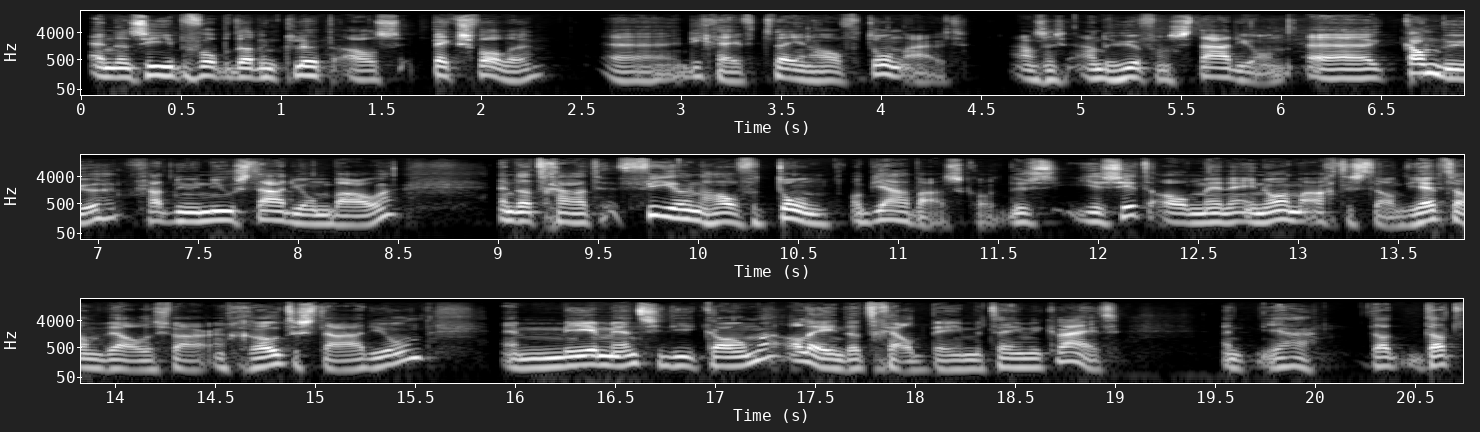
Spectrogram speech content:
En dan zie je bijvoorbeeld dat een club als PEC Zwolle, eh, die geeft 2,5 ton uit aan, zijn- aan de huur van een stadion. Eh Cambuur gaat nu een nieuw stadion bouwen. En dat gaat 4,5 ton op jaarbasis kosten. Dus je zit al met een enorme achterstand. Je hebt dan weliswaar een groter stadion en meer mensen die komen. Alleen dat geld ben je meteen weer kwijt. En ja, dat, dat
